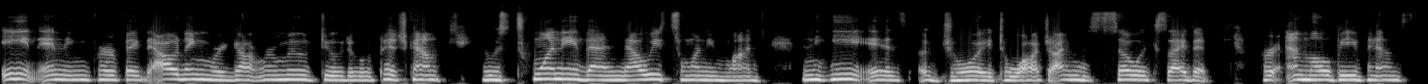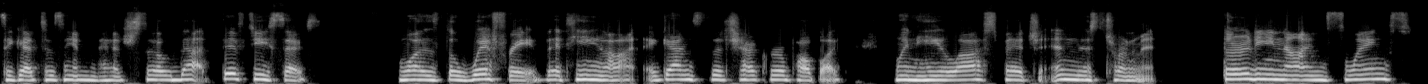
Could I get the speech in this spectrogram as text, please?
eight inning perfect outing where he got removed due to a pitch count. He was 20 then, now he's 21, and he is a joy to watch. I'm so excited for MLB fans to get to see him pitch. So that 56 was the whiff rate that he got against the Czech Republic when he last pitched in this tournament. 39 swings,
